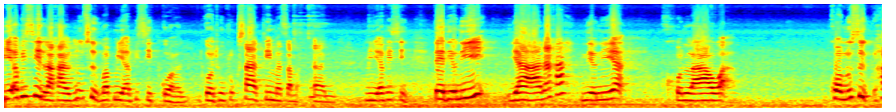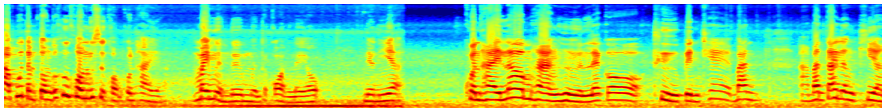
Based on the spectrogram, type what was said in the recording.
มีอภิสิทธิ์ล่ะค่ะรู้สึกว่ามีอภิสิทธิ์กว่ากว่าทุกทุกชาติที่มาสมัครงานมีอภิสิทธิ์ แต่เดี๋ยวนี้อย่านะคะ เดี๋ยวนี้อะคนลาอะความรู้สึกถ้าพูดตามตรงก็คือความรู้สึกของคนไทยอะไม่เหมือนเดิมเหมือนแต่ก่อนแล้ว เดี๋ยวนี้อะ คนไทยเริ่มห่างเหินและก็ถือเป็นแค่บ้านบ้านใกล้เรืองเคียง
